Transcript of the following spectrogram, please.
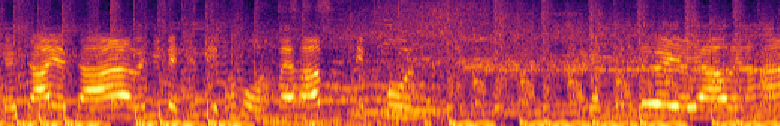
อย่าช้าอย่าช้าไปที่เบ็ดที่สิบครับผมไปครับสิบหมุนไปกันเรื่อยๆยาวๆเลยนะฮะ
